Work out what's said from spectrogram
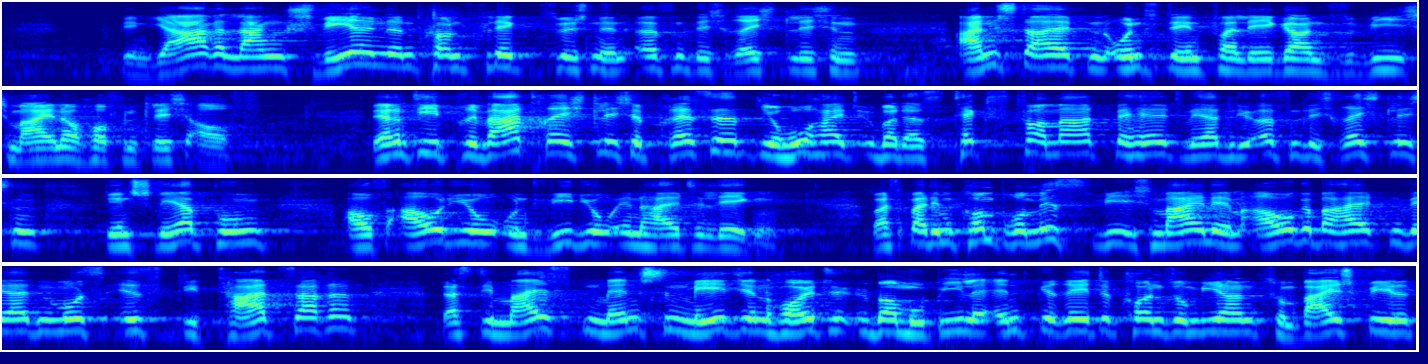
den jahrelang schwelenden Konflikt zwischen den öffentlich-rechtlichen Anstalten und den Verlegern, wie ich meine, hoffentlich auf. Während die privatrechtliche Presse die Hoheit über das Textformat behält, werden die öffentlich-rechtlichen den Schwerpunkt auf Audio- und Videoinhalte legen. Was bei dem Kompromiss, wie ich meine, im Auge behalten werden muss, ist die Tatsache, dass die meisten Menschen Medien heute über mobile Endgeräte konsumieren, z. B.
